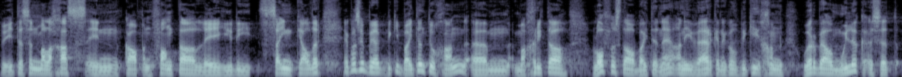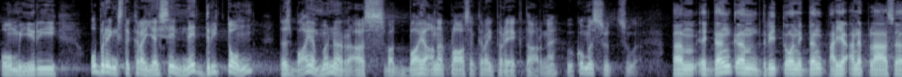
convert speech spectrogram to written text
Hier tussen Malagas en Kaap en Fanta lê hierdie synkelder. Ek was 'n bietjie buitentoe gaan. Ehm um, Magrita Lof is daar buite nê aan die werk en ek wil bietjie gaan hoor by hoe moeilik is dit om hierdie opbrengs te kry. Jy sê net 3 ton. Dis baie minder as wat baie ander plase kry per hektaar, né? Hoekom is dit so? Ehm um, ek dink ehm um, 3 ton, ek dink baie ander plase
